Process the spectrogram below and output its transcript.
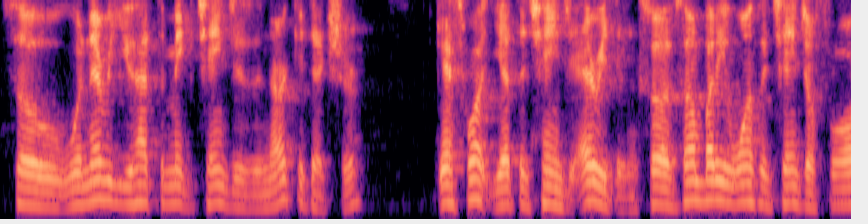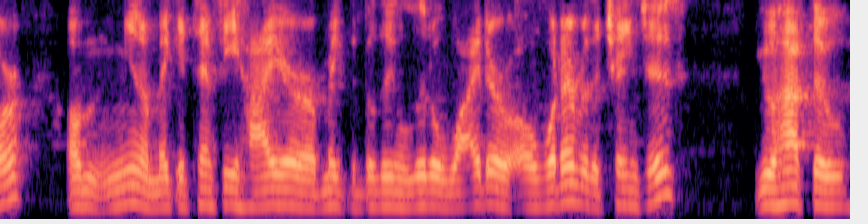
So whenever you have to make changes in architecture, guess what? You have to change everything. So if somebody wants to change a floor, um, you know, make it 10 feet higher or make the building a little wider or whatever the change is, you have to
